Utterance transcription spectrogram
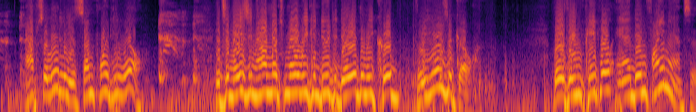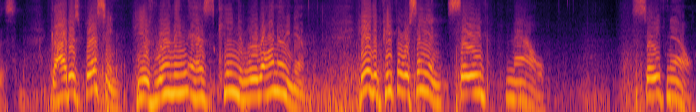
Absolutely. At some point, He will. It's amazing how much more we can do today than we could three years ago, both in people and in finances. God is blessing. He is reigning as King, and we're honoring Him. Here, the people were saying, Save now save now.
